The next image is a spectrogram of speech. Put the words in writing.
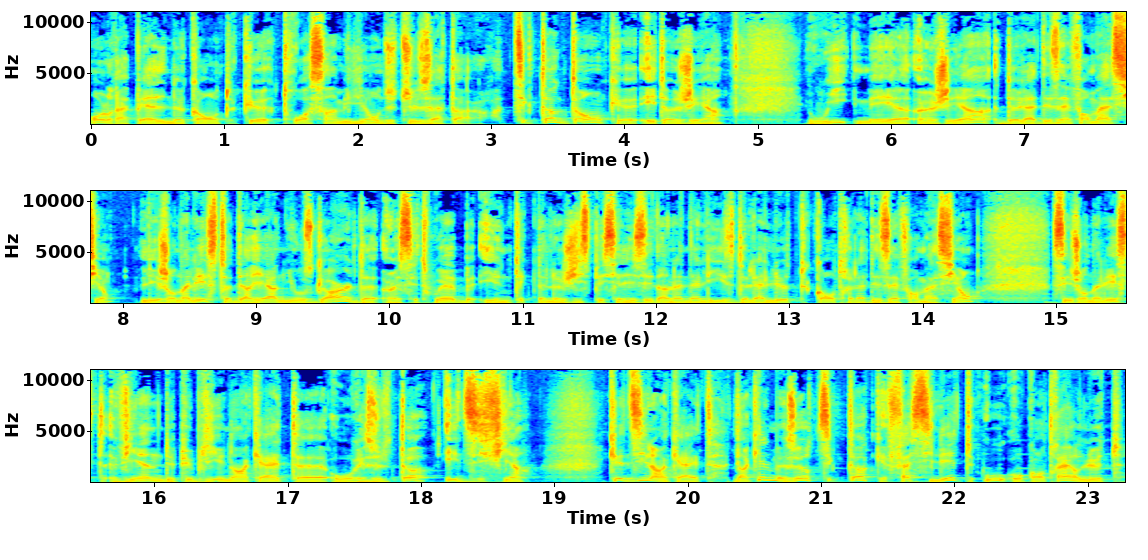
on le rappelle, ne compte que 300 millions d'utilisateurs. TikTok donc est un géant. Oui, mais euh, un géant de la désinformation. Les journalistes derrière NewsGuard, un site web et une technologie spécialisée dans l'analyse de la lutte contre la désinformation, ces journalistes viennent de publier une enquête euh, aux résultats édifiants. Que dit l'enquête? Dans quelle mesure TikTok facilite ou au contraire lutte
